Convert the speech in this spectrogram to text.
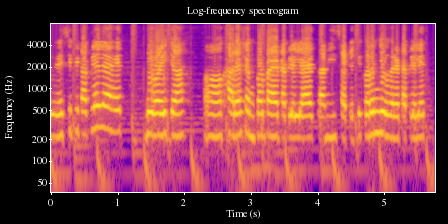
रेसिपी टाकलेल्या आहेत दिवाळीच्या. खाऱ्या शंकरपाया टाकलेल्या आहेत आणि साठ्याची करंजी वगैरे टाकलेले आहेत.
